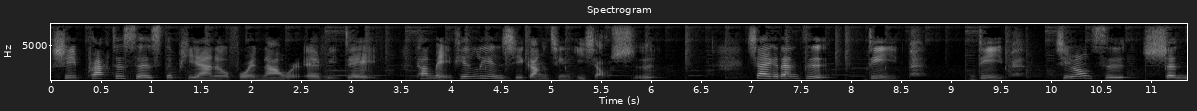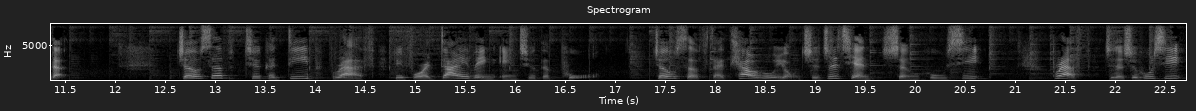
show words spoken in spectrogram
She practices the piano for an hour every day。她每天练习钢琴一小时。下一个单字，deep，deep，形容词，深的。Joseph took a deep breath before diving into the pool. Joseph 在跳入泳池之前深呼吸。Breath 指的是呼吸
